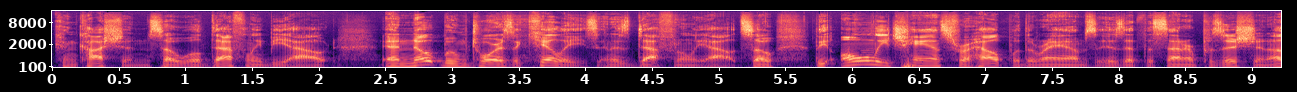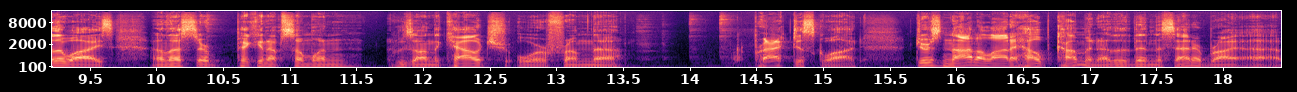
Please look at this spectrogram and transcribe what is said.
concussion, so will definitely be out. And Noteboom tore his Achilles and is definitely out. So the only chance for help with the Rams is at the center position. Otherwise, unless they're picking up someone who's on the couch or from the practice squad, there's not a lot of help coming other than the center, Brian uh,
